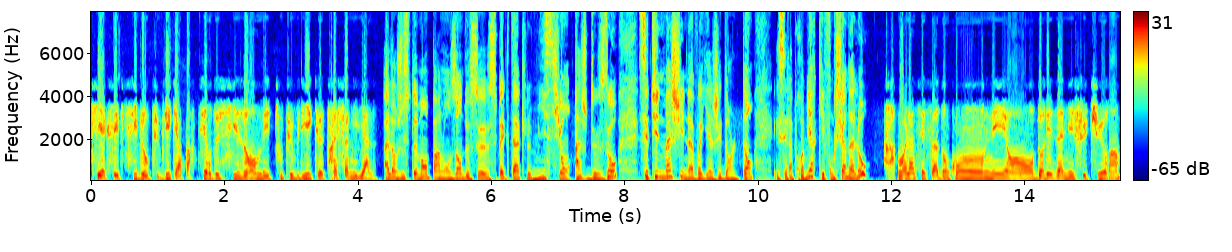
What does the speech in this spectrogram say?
qui est accessible au public à partir de 6 ans, mais tout public, très familial. Alors justement, parlons-en de ce spectacle Mission H2O. C'est une machine à voyager dans le temps, et c'est la première qui fonctionne à l'eau. Voilà, c'est ça. Donc on est en, dans les années futures hein,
